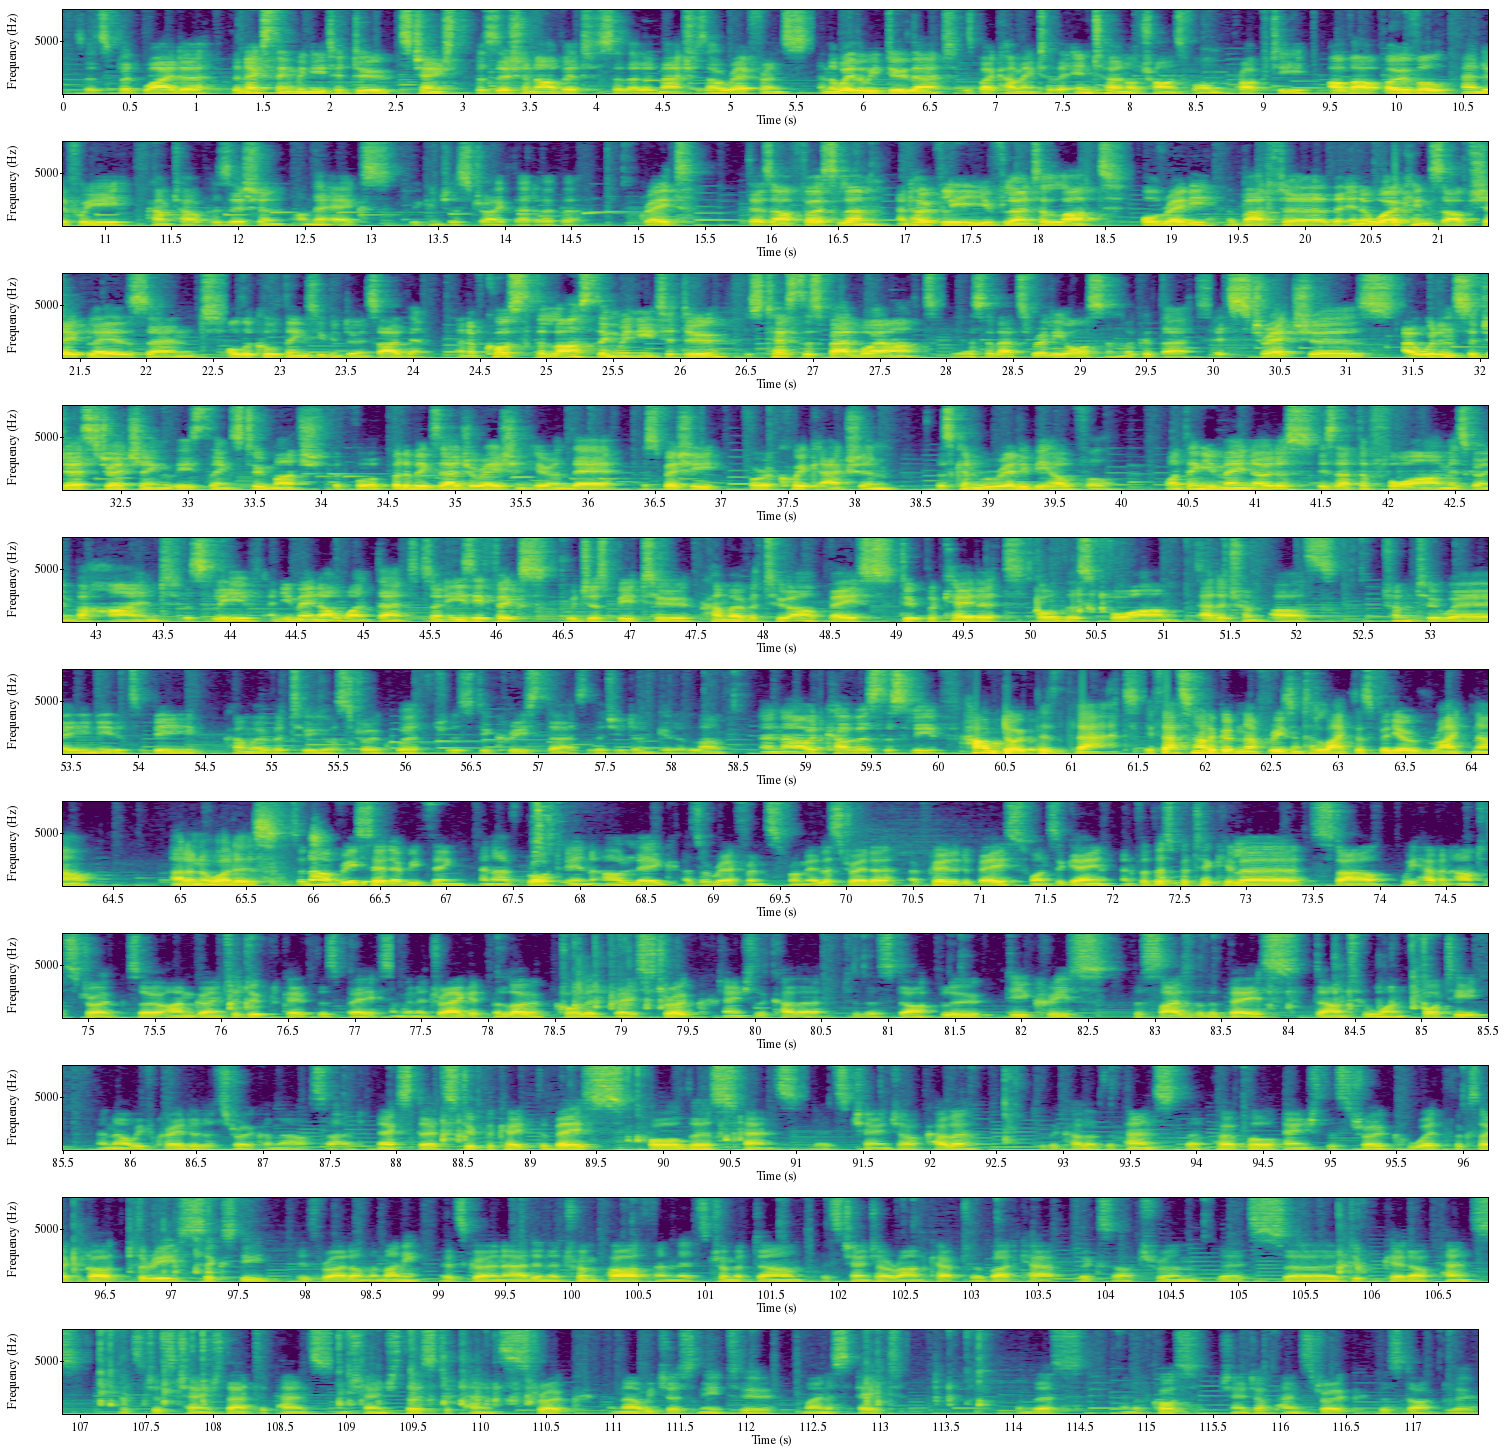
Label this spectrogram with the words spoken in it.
so it's a bit wider. The next thing we need to do is change the position of it so that it matches our reference. And the way that we do that is by coming to the internal transform property of our oval. And if we come to our position on the X, we can just drag that over. Great. There's our first limb, and hopefully you've learned a lot already about uh, the inner workings of shape layers and all the cool things you can do inside them. And of course, the last thing we need to do is test this bad boy out. Yeah, so that's really awesome. Look at that. It stretches. I wouldn't suggest stretching these things too much, but for a bit of exaggeration here and there, especially for a quick action, this can really be helpful. One thing you may notice is that the forearm is going behind the sleeve and you may not want that. So an easy fix would just be to come over to our base, duplicate it, call this forearm, add a trim path, trim to where you need it to be, come over to your stroke width, just decrease that so that you don't get a lump. And now it covers the sleeve. How dope is that? If that's not a good enough reason to like this video right now, I don't know what is. So now I've reset everything and I've brought in our leg as a reference from Illustrator. I've created a base once again. And for this particular style, we have an outer stroke. So I'm going to duplicate this base. I'm going to drag it below, call it base stroke, change the color to this dark blue, decrease the size of the base down to 140 and now we've created a stroke on the outside. Next, let's duplicate the base, call this pants. Let's change our color to the color of the pants, that purple. Change the stroke width, looks like about 360 is right on the money. Let's go and add in a trim path and let's trim it down. Let's change our round cap to a butt cap, fix our trim. Let's uh, duplicate our pants. Let's just change that to pants and change this to pants stroke. And now we just need to minus eight from this. And of course, change our pants stroke, this dark blue.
